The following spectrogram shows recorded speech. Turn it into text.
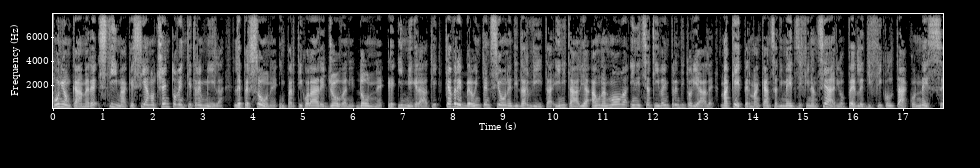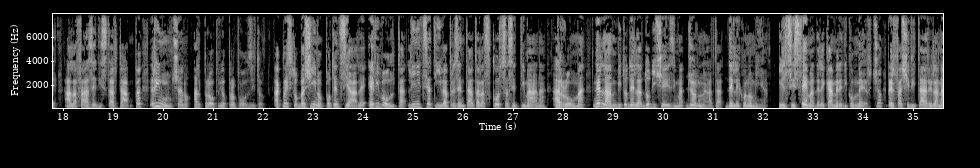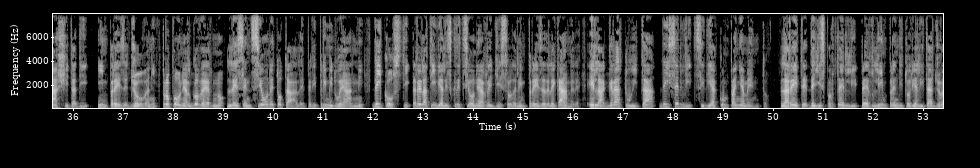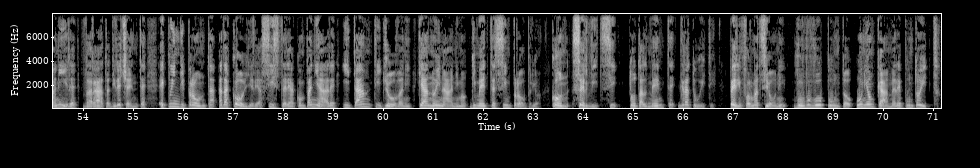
Union Camere stima che siano 123.000 le persone, in particolare giovani, donne e immigrati, che avrebbero intenzione di dar vita in Italia a una nuova iniziativa imprenditoriale, ma che per mancanza di mezzi finanziari o per le difficoltà connesse alla fase di start-up rinunciano al proprio proposito. A questo bacino potenziale è rivolta l'iniziativa presentata la scorsa settimana a Roma nell'ambito della dodicesima giornata dell'economia. Il sistema delle Camere di Commercio, per facilitare la nascita di imprese giovani, propone al governo l'esenzione totale per i primi due anni dei costi relativi all'iscrizione al registro delle imprese delle Camere e la gratuità dei servizi di accompagnamento. La rete degli sportelli per l'imprenditorialità giovanile, varata di recente, è quindi pronta ad accogliere, assistere e accompagnare i tanti giovani che hanno in animo di mettersi in proprio, con servizi totalmente gratuiti. Per informazioni www.unioncamere.it.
